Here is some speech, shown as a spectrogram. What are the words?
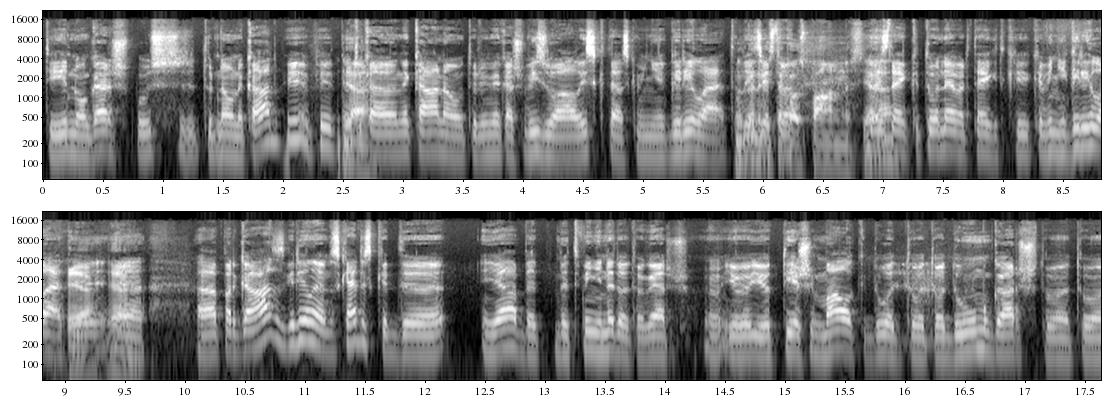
tīri no garšas puses tur nav nekāda pie, pie, nu, kā, nekā nav. Tur vienkārši vizuāli izskatās, ka viņi ir grilēti. Nu, Līdz ar to spānis, jā. Nu, es teiktu, ka to nevar teikt, ka, ka viņi ir grilēti. Jā, jā. Jā. Par gāzes griliem skaidrs, ka Jā, bet, bet viņi nedod to garšu. Jo, jo tieši malka dod to, to dūmu garšu, to, to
